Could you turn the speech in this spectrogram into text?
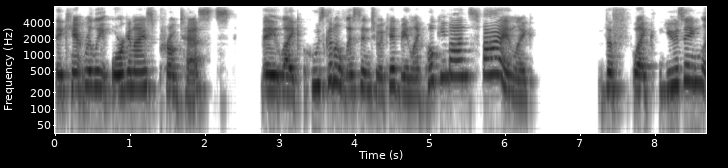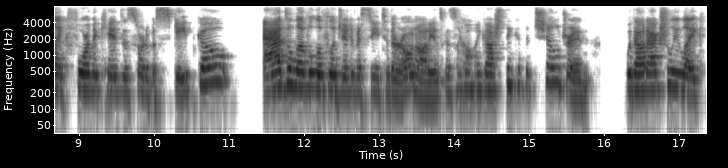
They can't really organize protests. They like who's gonna listen to a kid being like pokemon's fine like the like using like for the kids as sort of a scapegoat adds a level of legitimacy to their own audience because like oh my gosh think of the children without actually like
